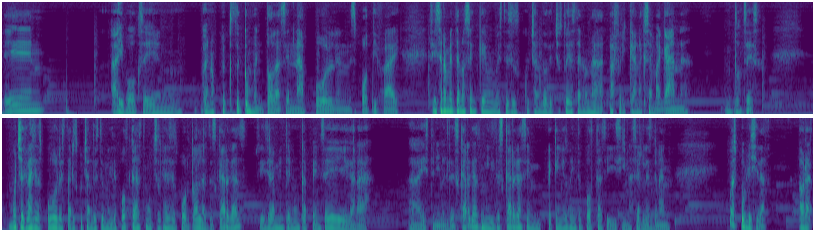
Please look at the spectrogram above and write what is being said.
en iBox, en. Bueno, creo que estoy como en todas, en Apple, en Spotify. Sinceramente no sé en qué me estés escuchando. De hecho, estoy hasta en una africana que se llama Ghana. Entonces, Muchas gracias por estar escuchando este humilde podcast. Muchas gracias por todas las descargas. Sinceramente nunca pensé llegar a, este nivel de descargas. Mil descargas en pequeños 20 podcasts y sin hacerles gran pues publicidad. Ahora,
